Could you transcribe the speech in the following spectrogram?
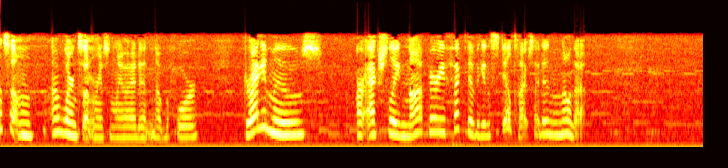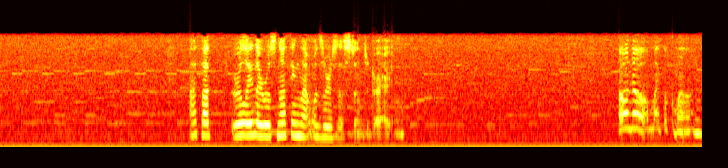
Oh, something. I've learned something recently that I didn't know before. Dragon moves are actually not very effective against steel types. I didn't know that. I thought really there was nothing that was resistant to dragon. Oh no, my Pokemon!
